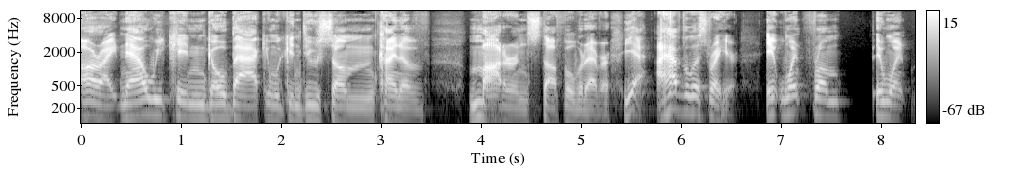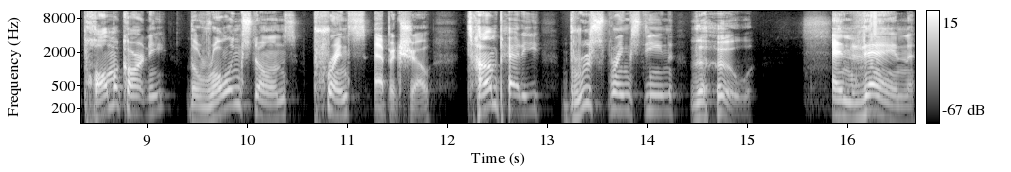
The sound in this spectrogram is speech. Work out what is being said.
all right, now we can go back and we can do some kind of modern stuff or whatever. Yeah, I have the list right here. It went from it went Paul McCartney, the Rolling Stones, Prince, epic show, Tom Petty, Bruce Springsteen, The Who, and then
